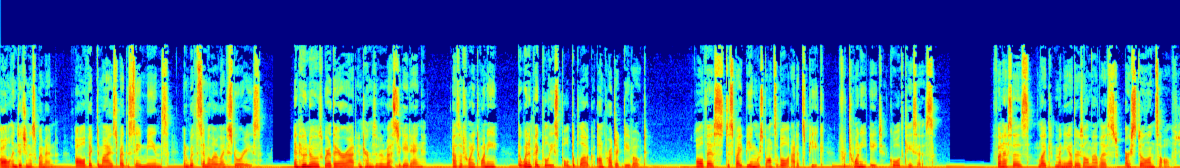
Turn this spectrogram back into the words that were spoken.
All Indigenous women, all victimized by the same means and with similar life stories. And who knows where they are at in terms of investigating. As of 2020, the Winnipeg police pulled the plug on Project Devote. All this despite being responsible at its peak for 28 cold cases. Fonessa's, like many others on that list, are still unsolved.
